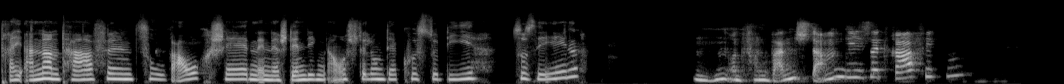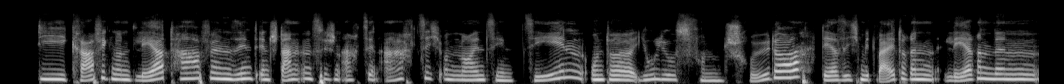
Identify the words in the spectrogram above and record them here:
drei anderen Tafeln zu Rauchschäden in der ständigen Ausstellung der Kustodie zu sehen. Mhm. Und von wann stammen diese Grafiken? Die Grafiken und Lehrtafeln sind entstanden zwischen 1880 und 1910 unter Julius von Schröder, der sich mit weiteren Lehrenden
